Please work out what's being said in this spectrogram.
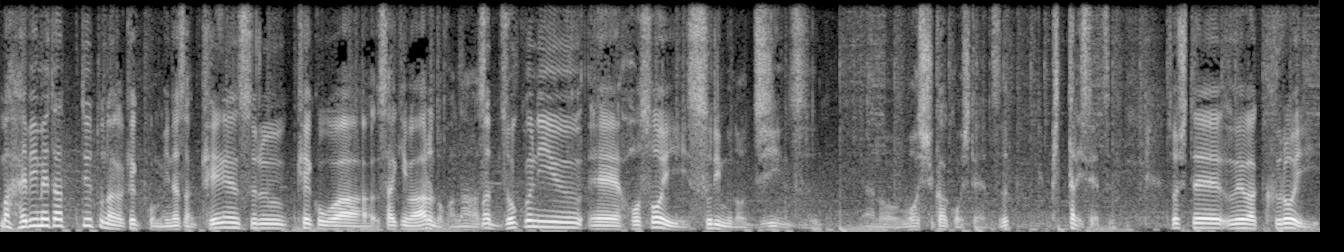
まあ、ヘビメタっていうとなんか結構皆さん敬遠する傾向が最近はあるのかな、まあ、俗に言う、えー、細いスリムのジーンズ。あのウォッシュ加工したやつぴったりしたやつ。そして上は黒い、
